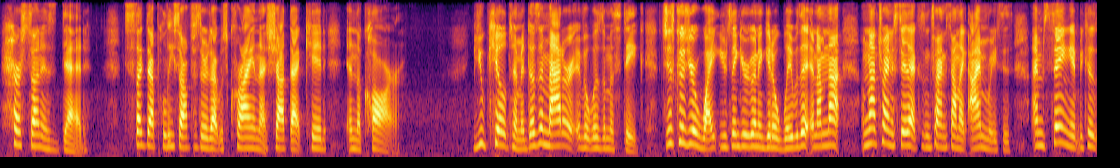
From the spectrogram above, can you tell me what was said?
Her son is dead. Just like that police officer that was crying that shot that kid in the car. You killed him. It doesn't matter if it was a mistake. Just because you're white, you think you're going to get away with it. And I'm not I'm not trying to say that cuz I'm trying to sound like I'm racist. I'm saying it because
